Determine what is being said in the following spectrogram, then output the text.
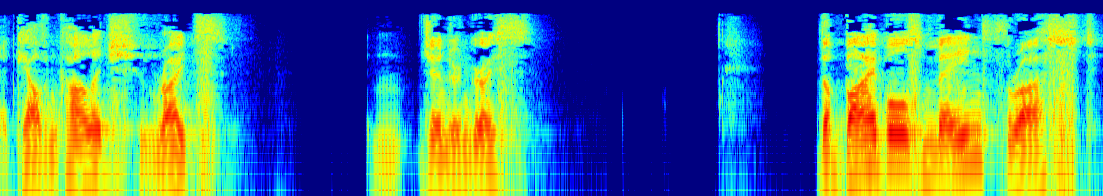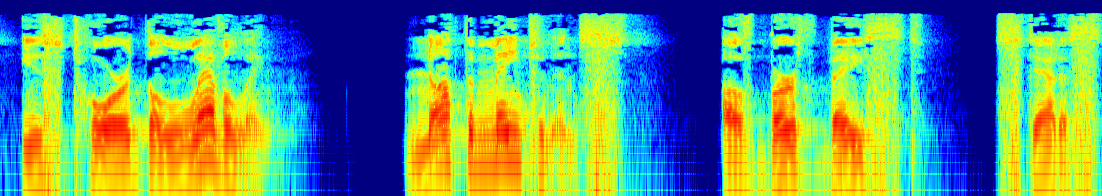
at Calvin College, who writes in Gender and Grace. The Bible's main thrust is toward the leveling, not the maintenance of birth-based status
